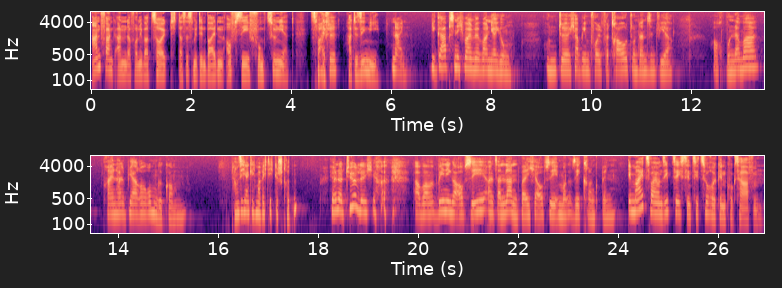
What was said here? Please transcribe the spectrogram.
Anfang an davon überzeugt, dass es mit den beiden auf See funktioniert. Zweifel hatte sie nie. Nein, die gab es nicht, weil wir waren ja jung. Und äh, ich habe ihm voll vertraut und dann sind wir auch wunderbar dreieinhalb Jahre rumgekommen. Haben Sie sich eigentlich mal richtig gestritten? Ja, natürlich. Aber weniger auf See als an Land, weil ich ja auf See immer seekrank bin. Im Mai 72 sind Sie zurück in Cuxhaven.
